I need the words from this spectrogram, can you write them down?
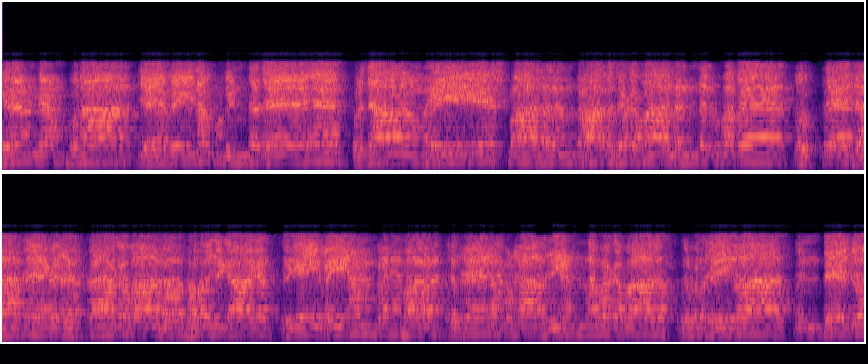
हिरण्यम् पुनाद्येवैनम् विन्दते प्रजाम् वैश्वानलम् द्वादशकपालम् निर्वपेत् पुत्रे जाते गजष्टाकपालो भवति गायत्र्यैवैनम् ब्रह्मवर्चसेन पुनादियन्नवकपालस्त्रिपदैवास्मिन् तेजो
